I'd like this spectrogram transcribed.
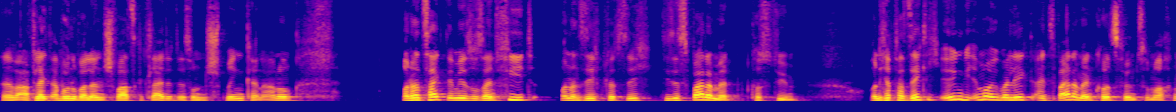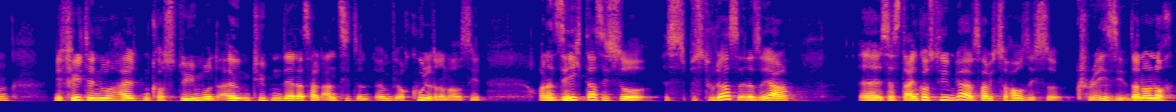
Äh, vielleicht einfach nur, weil er in schwarz gekleidet ist und springt, keine Ahnung. Und dann zeigt er mir so sein Feed und dann sehe ich plötzlich dieses Spider-Man-Kostüm. Und ich habe tatsächlich irgendwie immer überlegt, einen Spider-Man-Kurzfilm zu machen. Mir fehlte nur halt ein Kostüm und irgendein Typen, der das halt anzieht und irgendwie auch cool drin aussieht. Und dann sehe ich das, ich so, ist, bist du das? Und er so, ja. Äh, ist das dein Kostüm? Ja, das habe ich zu Hause. Ich so, crazy. Und dann auch noch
